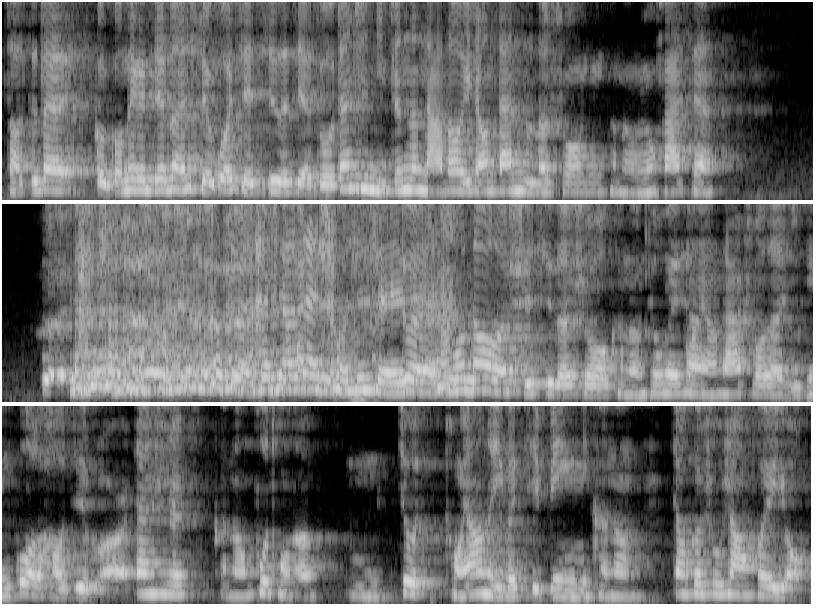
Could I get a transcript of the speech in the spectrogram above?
早就在狗狗那个阶段学过血气的解读，但是你真的拿到一张单子的时候，你可能又发现，对，对，还是要再重新学一遍。对，然后到了实习的时候，可能就会像杨达说的，已经过了好几轮，但是可能不同的，嗯，就同样的一个疾病，你可能。教科书上会有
